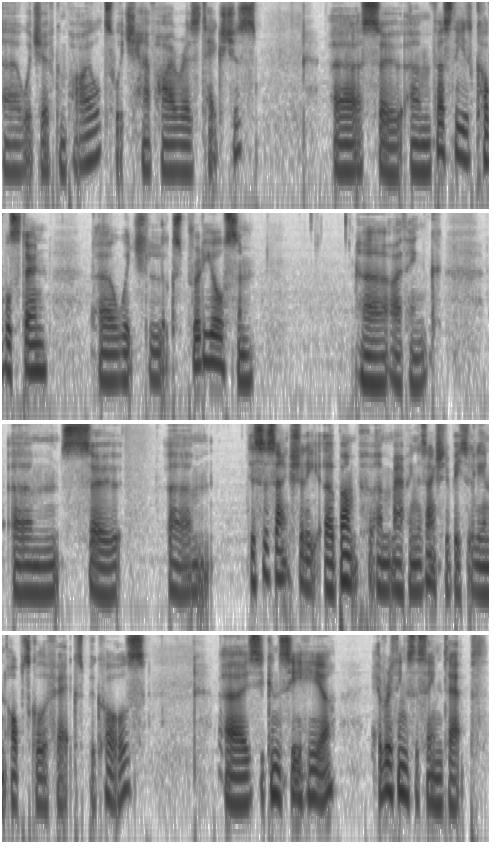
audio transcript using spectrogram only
uh, which I've compiled, which have high-res textures. Uh, so um, firstly is cobblestone, uh, which looks pretty awesome, uh, I think. Um, so this is actually a bump mapping is actually basically an optical effect because uh, as you can see here, everything's the same depth,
